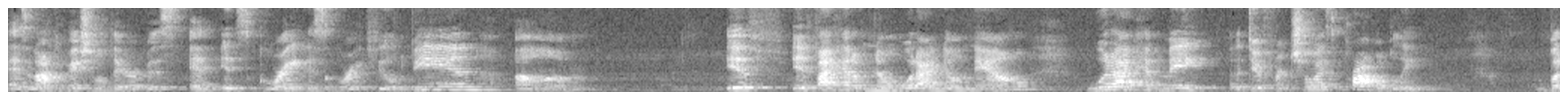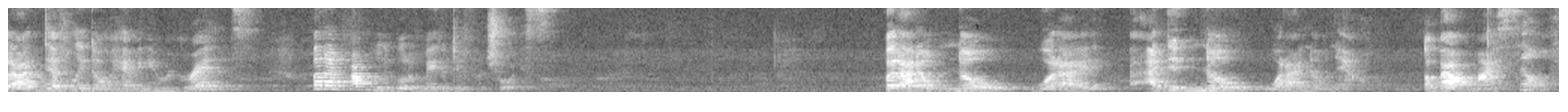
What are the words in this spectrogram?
as an occupational therapist, and it's great. It's a great field to be in. Um, if if I had have known what I know now, would I have made a different choice? Probably. But I definitely don't have any regrets. But I probably would have made a different choice. But I don't know what I I didn't know what I know now about myself.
